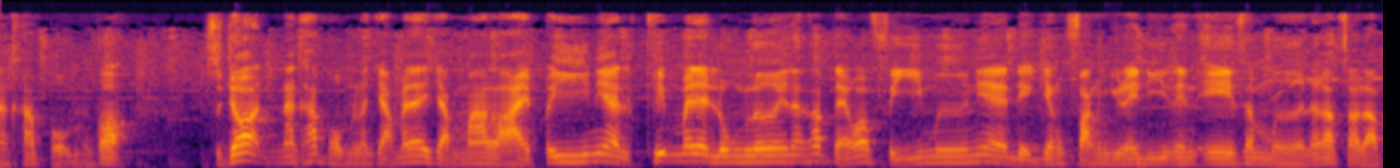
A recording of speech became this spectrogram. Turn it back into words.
นะครับ ผมก็ สุดยอดนะครับผมหลังจากไม่ได้จับมาหลายปีเนี่ยคลิปไม่ได้ลงเลยนะครับ แต่ว่าฝีมือเนี่ยเด็กยังฝังอยู่ใน DNA เสมอนะครับสำหรับ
